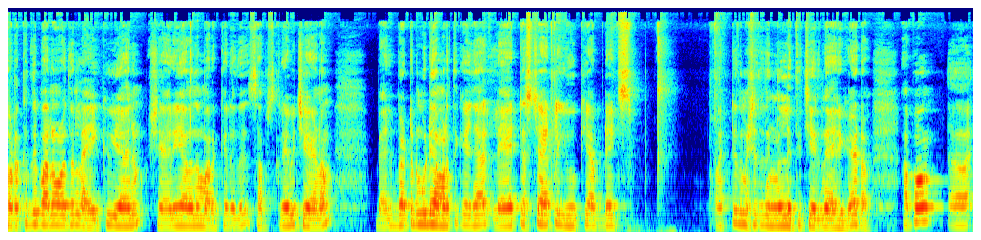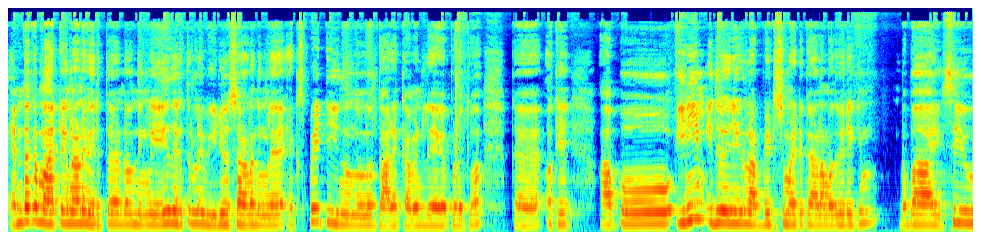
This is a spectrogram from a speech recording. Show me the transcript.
തുടക്കത്തിൽ പറഞ്ഞ പോലെ തന്നെ ലൈക്ക് ചെയ്യാനും ഷെയർ ചെയ്യാനൊന്നും മറക്കരുത്. സബ്സ്ക്രൈബ് ചെയ്യണം. ബെൽ ബട്ടൺ കൂടി അമർത്തി കഴിഞ്ഞാൽ ലേറ്റസ്റ്റ് ആയിട്ടുള്ള യു കെ അപ്ഡേറ്റ്സ് ഒറ്റ നിമിഷത്തിൽ നിങ്ങൾ എത്തിച്ചേരുന്നതായിരിക്കും കേട്ടോ. അപ്പോൾ എന്തൊക്കെ മാറ്റങ്ങളാണ് വരുത്തേണ്ടത്? നിങ്ങൾ ഏത് തരത്തിലുള്ള വീഡിയോസാണ് നിങ്ങൾ എക്സ്പെക്ട് ചെയ്യുന്നതെന്നുള്ളത് താഴെ കമന്റിൽ രേഖപ്പെടുത്തുക. ഓക്കെ അപ്പോൾ ഇനിയും ഇതുവരെയുള്ള അപ്ഡേറ്റ്സുമായിട്ട് കാണാം. അതുവരേക്കും ബൈ സി യു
